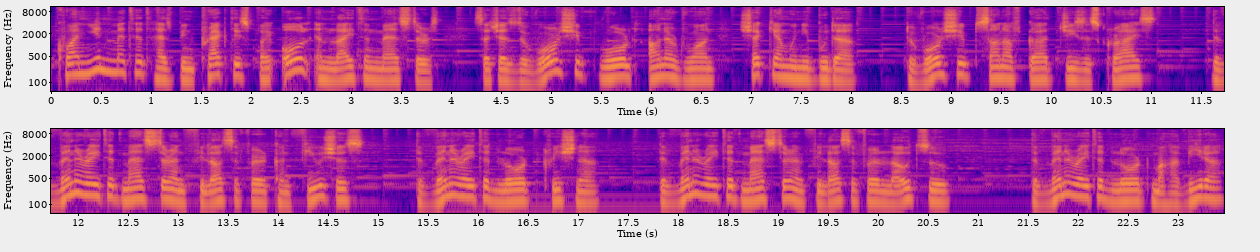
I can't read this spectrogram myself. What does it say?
Kuan Yin method has been practiced by all enlightened masters such as the worshipped world honored one Shakyamuni Buddha, the worshipped Son of God Jesus Christ, the venerated master and philosopher Confucius, the venerated Lord Krishna, the venerated master and philosopher Lao Tzu, the venerated Lord Mahavira,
